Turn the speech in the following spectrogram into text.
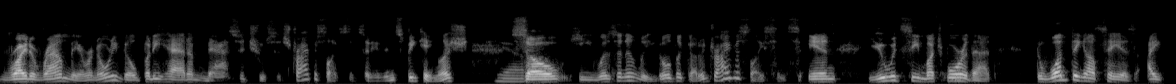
right around there in Olneyville, but he had a Massachusetts driver's license and he didn't speak English. Yeah. So he was an illegal that got a driver's license. And you would see much more of that. The one thing I'll say is I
